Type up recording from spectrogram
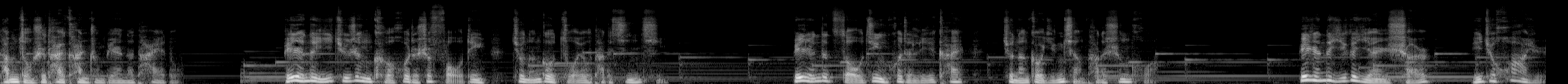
他们总是太看重别人的态度，别人的一句认可或者是否定就能够左右他的心情，别人的走近或者离开就能够影响他的生活，别人的一个眼神儿、一句话语。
